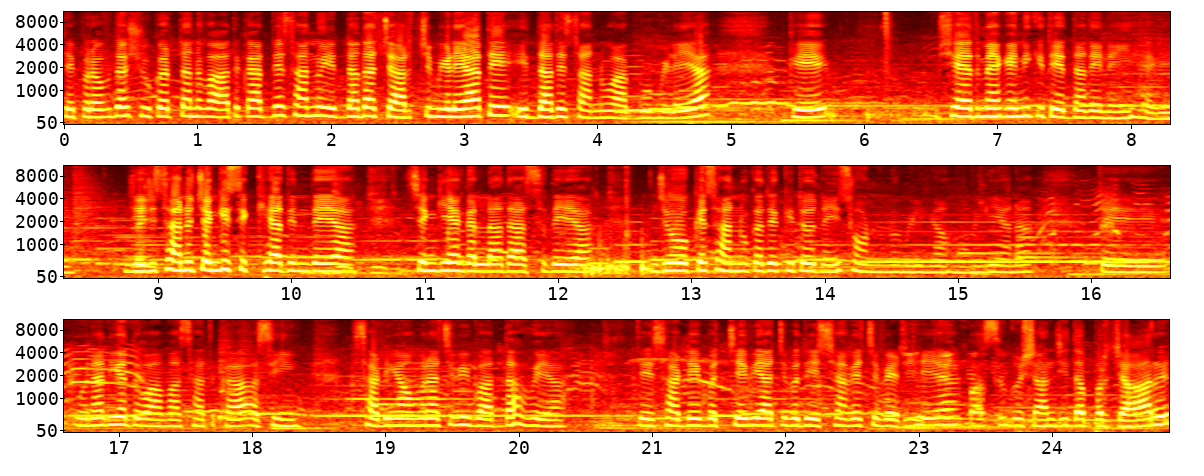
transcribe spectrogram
ਤੇ ਪ੍ਰਭੂ ਦਾ ਸ਼ੁਕਰ, ਧੰਨਵਾਦ ਕਰਦੇ ਸਾਨੂੰ ਇਦਾਂ ਦਾ ਚਰਚ ਮਿਲਿਆ ਤੇ ਇਦਾਂ ਦੇ ਸਾਨੂੰ ਆਗੂ ਮਿਲੇ ਆ ਕਿ ਸ਼ਾਇਦ ਮੈਂ ਕਹਿੰਨੀ ਕਿਤੇ ਇਦਾਂ ਦੇ ਨਹੀਂ ਹੈਗੇ। ਜਿਹੜੇ ਸਾਨੂੰ ਚੰਗੀ ਸਿੱਖਿਆ ਦਿੰਦੇ ਆ ਚੰਗੀਆਂ ਗੱਲਾਂ ਦੱਸਦੇ ਆ ਜੋ ਕਿ ਸਾਨੂੰ ਕਦੇ ਕਿਤੇ ਨਹੀਂ ਸੁਣਨ ਨੂੰ ਮਿਲੀਆਂ ਹੋਣਗੀਆਂ ਨਾ। ਤੇ ਉਹਨਾਂ ਦੀਆਂ ਦੁਆਵਾਂ ਸਦਕਾ ਅਸੀਂ ਸਾਡੀਆਂ ਉਮਰਾਂ 'ਚ ਵੀ ਵਾਧਾ ਹੋਇਆ ਤੇ ਸਾਡੇ ਬੱਚੇ ਵੀ ਅੱਜ ਵਿਦੇਸ਼ਾਂ ਵਿੱਚ ਬੈਠੇ ਆ। ਬਸ ਗੁਸ਼ਾਨ ਜੀ ਦਾ ਪ੍ਰਚਾਰ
